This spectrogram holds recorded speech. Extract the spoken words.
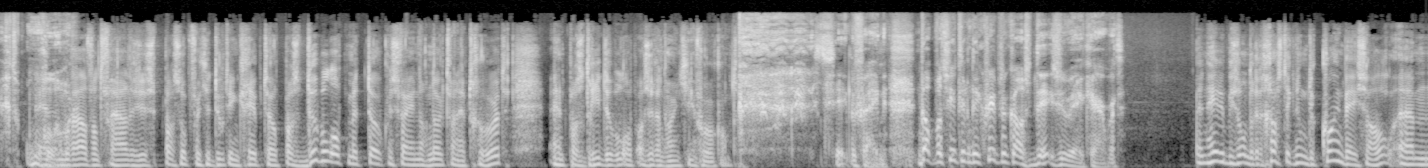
Echt ongelooflijk. De moraal van het verhaal is dus: pas op wat je doet in crypto. Pas dubbel op met tokens waar je nog nooit van hebt gehoord. En pas driedubbel op als er een hondje in voorkomt. Dat is hele fijne. Dat, wat zit er in de CryptoCast deze week, Herbert? Een hele bijzondere gast. Ik noemde Coinbase al. Um,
